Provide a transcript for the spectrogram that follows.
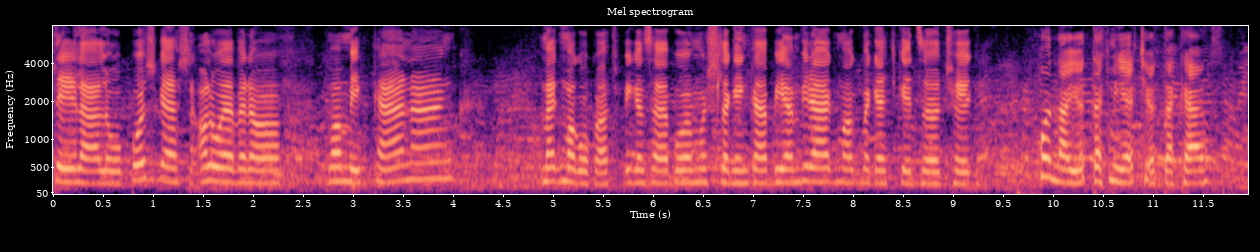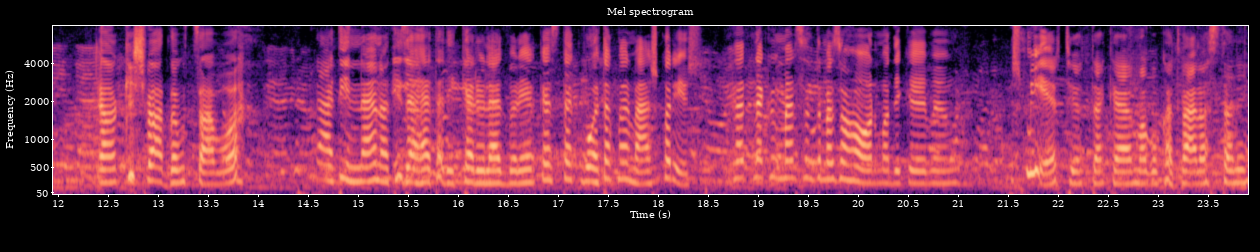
télálló posgás, aloe vera, van még kánánk, meg magokat igazából. Most leginkább ilyen virágmag, meg egy-két zöldség. Honnan jöttek, miért jöttek el? A Kisvárda utcából. Tehát innen, a 17. kerületből érkeztek, voltak már máskor is? Hát nekünk már szerintem ez a harmadik évünk. És miért jöttek el magukat választani?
